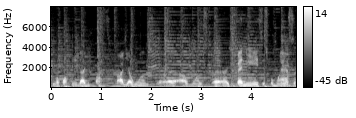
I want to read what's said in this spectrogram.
tive a oportunidade de participar de algumas, é, algumas é, experiências como essa,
